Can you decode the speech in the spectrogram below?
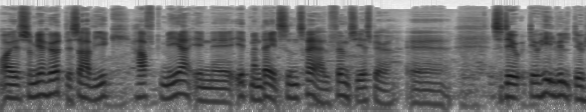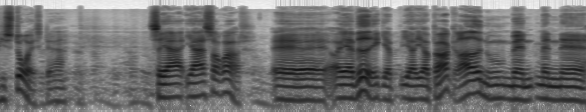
og som jeg hørte det, så har vi ikke haft mere end øh, et mandat siden 93 i Esbjerg. Øh, så det er, jo, det er jo helt vildt, det er jo historisk det her. Så jeg, jeg er så rørt. Øh, og jeg ved ikke, jeg, jeg, jeg bør græde nu, men, men øh,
